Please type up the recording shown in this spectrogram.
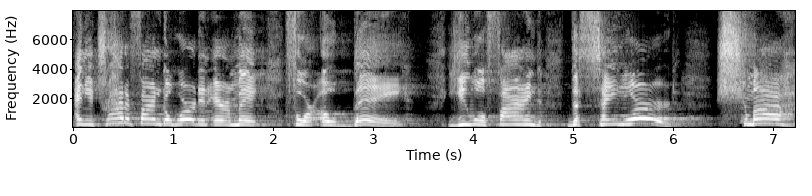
and you try to find a word in Aramaic for obey, you will find the same word, Shema.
